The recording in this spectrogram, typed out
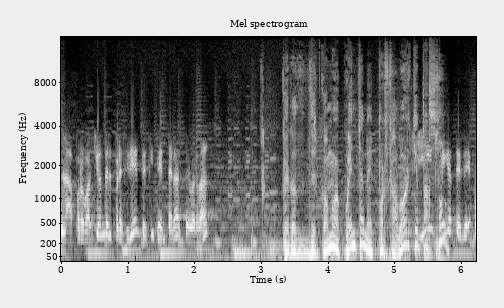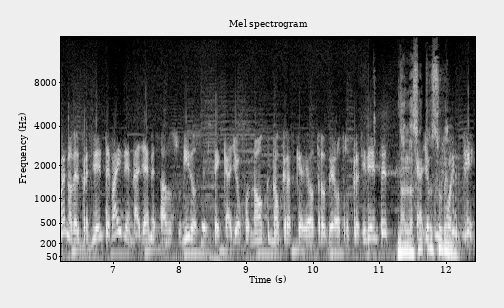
la aprobación del presidente. Sí te enteraste, ¿verdad? Pero, ¿cómo? Cuéntame, por favor, ¿qué Sí, pasó? Fíjate, bueno, del presidente Biden allá en Estados Unidos, este cayó, no, no creas que de otros, de otros presidentes. No, los cayó otros muy suben. fuerte.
